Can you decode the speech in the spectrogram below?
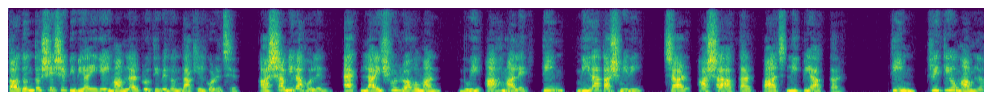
তদন্ত শেষে পিবিআই এই মামলার প্রতিবেদন দাখিল করেছে। আসামিরা হলেন এক লাইসুর রহমান, দুই আহ মালেক, তিন মীরা কাশ্মীরি, চার আশা আক্তার, পাঁচ লিপি আক্তার। তিন, তৃতীয় মামলা,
